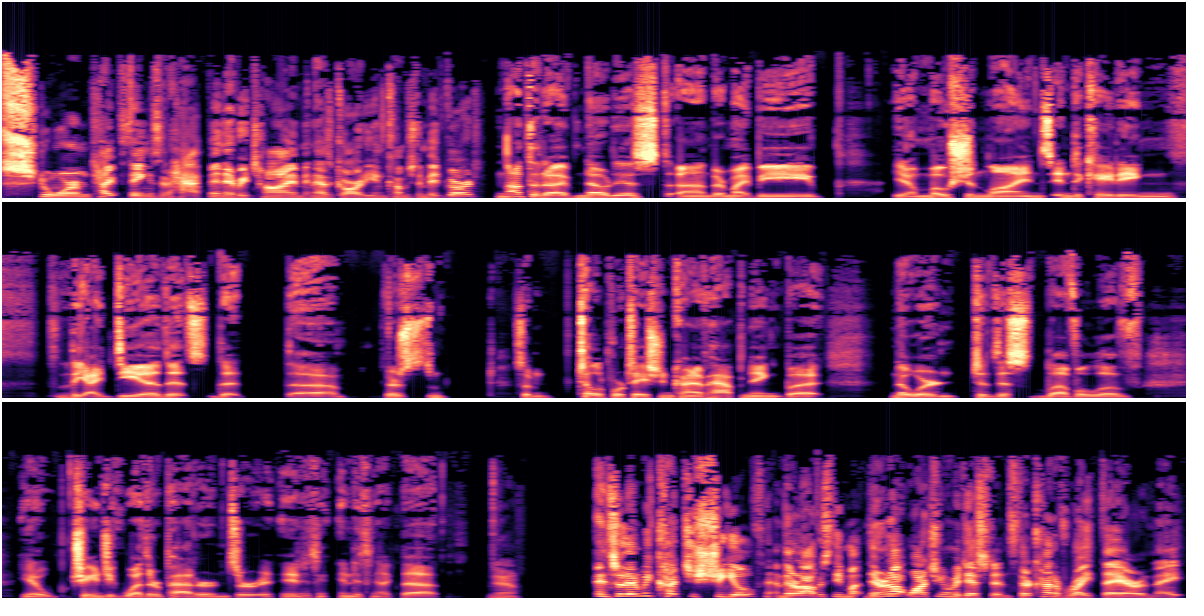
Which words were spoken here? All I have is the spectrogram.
storm type things that happen every time an Asgardian comes to Midgard? Not that I've noticed. Um, there might be, you know, motion lines indicating the idea that's that uh, there's some some teleportation kind of happening, but nowhere to this level of, you know, changing weather patterns or anything anything like that. Yeah. And so then we cut to Shield, and they're obviously they're not watching from a distance. They're kind of right there, and they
